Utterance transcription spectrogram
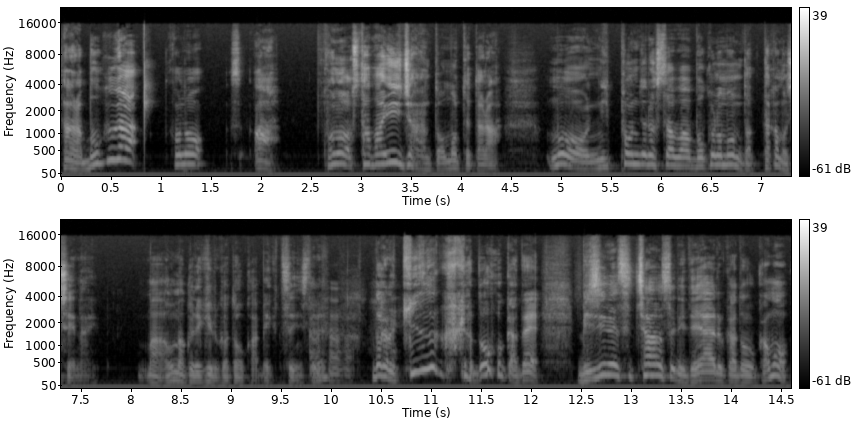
だから僕がこのあこのスタバいいじゃんと思ってたらもう日本でのスタバは僕のもんだったかもしれない。まあうまくできるかどうかは別にしてね。だから気づくかどうかでビジネスチャンスに出会えるかどうかも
